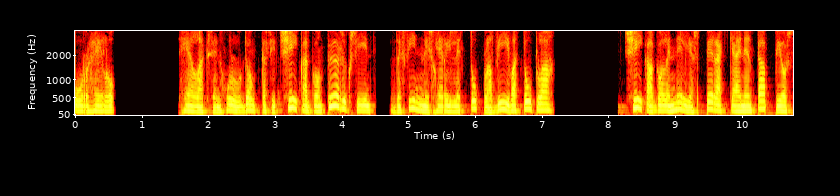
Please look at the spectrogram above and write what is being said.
Urheilu. Hellaksen hullu donkkasi Chicagon pyöryksiin, The Finnish Herille tupla viiva tupla. Chicagolle neljäs peräkkäinen tappio 110-96.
